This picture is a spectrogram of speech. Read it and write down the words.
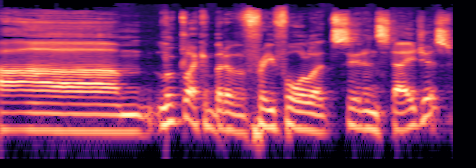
um, looked like a bit of a free fall at certain stages,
